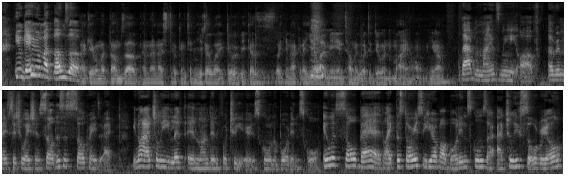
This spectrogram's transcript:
you gave him a thumbs up. I gave him a thumbs up and then I still continue to like do it because it's like you're not gonna yell at me and tell me what to do in my home, you know? That reminds me of a roommate situation. So this is so crazy, right? You know, I actually lived in London for two years going to boarding school. It was so bad. Like the stories you hear about boarding schools are actually so real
